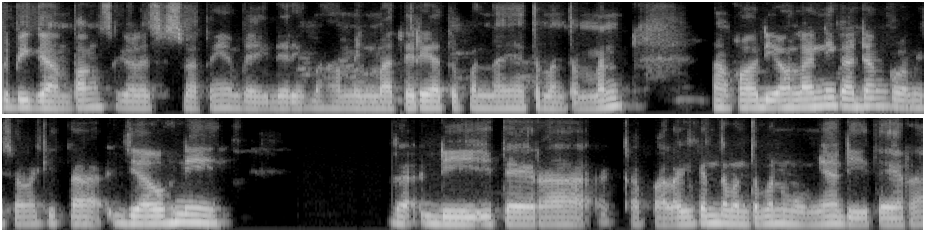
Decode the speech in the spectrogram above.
lebih gampang segala sesuatunya baik dari pahamin materi ataupun nanya teman-teman. Nah kalau di online nih kadang kalau misalnya kita jauh nih nggak di ITERA, apalagi kan teman-teman umumnya di ITERA.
